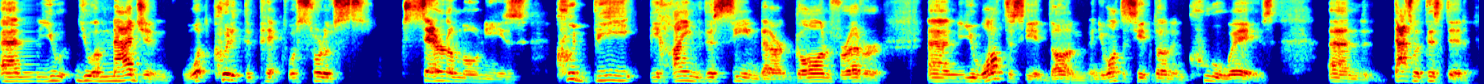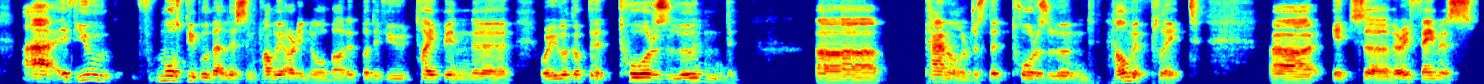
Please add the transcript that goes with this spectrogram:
And you you imagine what could it depict? What sort of ceremonies could be behind this scene that are gone forever. And you want to see it done and you want to see it done in cool ways. And that's what this did. Uh, if you most people that listen probably already know about it but if you type in uh, or you look up the Torslunda uh, panel or just the Torslunda helmet plate uh, it's a very famous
